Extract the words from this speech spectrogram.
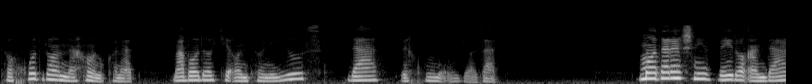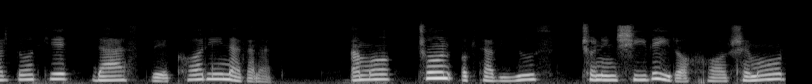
تا خود را نهان کند مبادا که آنتونیوس دست به خون او یازد. مادرش نیز وی را اندرز داد که دست به کاری نزند. اما چون اکتاویوس چنین شیوهای را خار شمرد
